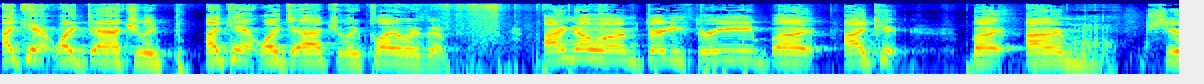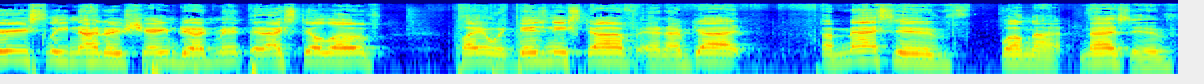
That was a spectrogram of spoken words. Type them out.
I can't wait to actually I can't wait to actually play with him. I know I'm 33, but I can but I'm seriously not ashamed to admit that I still love playing with Disney stuff and I've got a massive, well not massive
